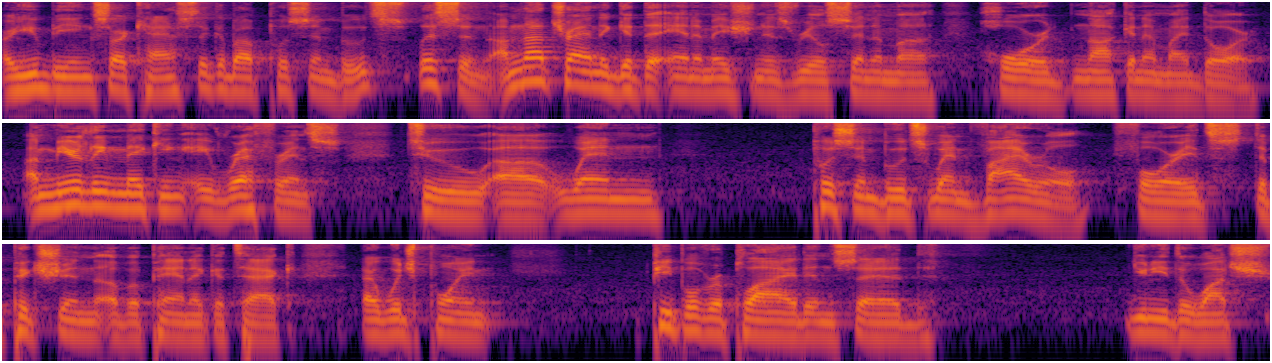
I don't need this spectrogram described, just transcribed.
Are you being sarcastic about Puss in Boots? Listen, I'm not trying to get the animation is real cinema horde knocking at my door. I'm merely making a reference to uh, when Puss in Boots went viral for its depiction of a panic attack, at which point people replied and said, you need to watch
